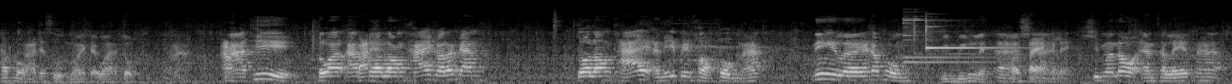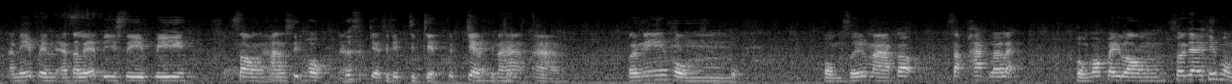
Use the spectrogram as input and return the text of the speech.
ครับผมอาจจะสูงหน่อยแต่ว่าจบ มาที่ตัวอะไป ตัวรองท้ายก็แล้วกัน ตัวรองท้ายอันนี้เป็นของผมนะฮะนี่เลยครับผม วิงวิงเลยเขาแสงกันเลย ชิมาโนแอนเทเลสนะฮะ อันนี้เป็นแอนเทเลสดีซีปี 2016หรือ17สิบเจ็ด17 นะฮะ อ่าตอนนี้ผม ผมซื้อมาก็สักพักแล้วแหละ ผมก็ไปลองส่วนใหญ่ที่ผม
